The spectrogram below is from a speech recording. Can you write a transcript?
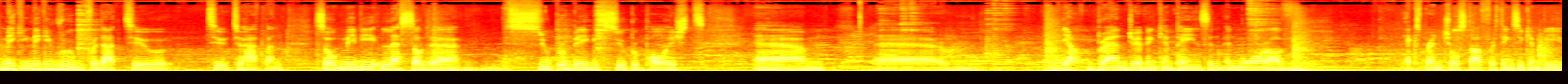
making making room for that to to, to happen. So maybe less of the super big, super polished, um, uh, yeah, brand-driven campaigns, and, and more of experiential stuff or things you can be,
